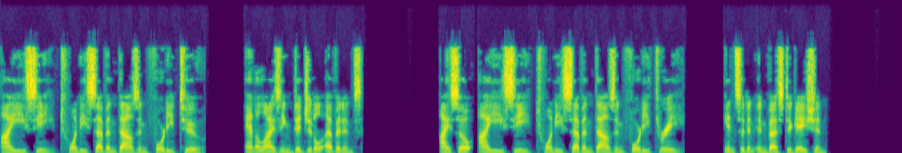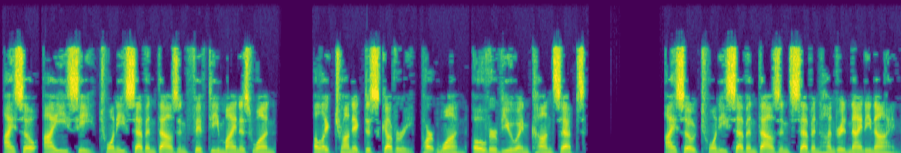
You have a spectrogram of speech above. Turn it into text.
IEC 27042 analyzing digital evidence. ISO IEC 27043 incident investigation. ISO IEC 27050-1 Electronic Discovery Part 1 Overview and Concepts. ISO 27799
